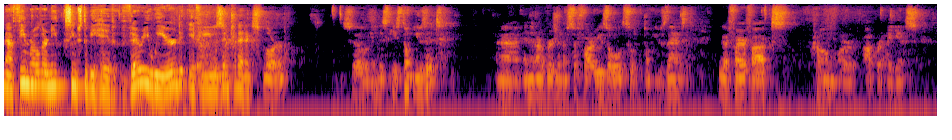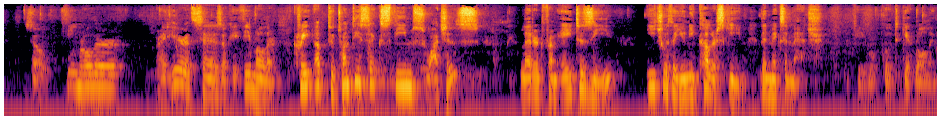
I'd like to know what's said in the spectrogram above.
Now, Theme Roller need, seems to behave very weird if you use Internet Explorer. So in this case, don't use it. Uh, and then our version of Safari is old, so don't use that. We got Firefox, Chrome, or Opera, I guess. So Theme Roller right here it says, okay, theme roller, create up to 26 theme swatches, lettered from A to Z, each with a unique color scheme, then mix and match. Okay, we'll go to get rolling.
